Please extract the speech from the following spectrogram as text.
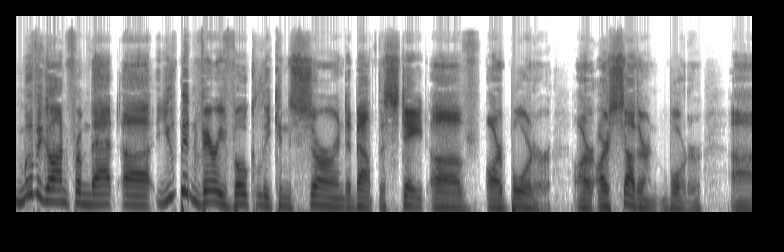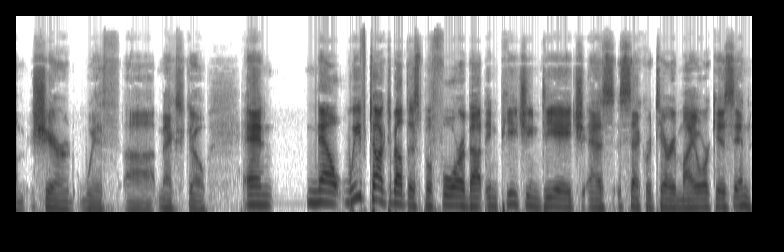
moving on from that, uh, you've been very vocally concerned about the state of our border, our, our southern border um, shared with uh, Mexico. And now we've talked about this before about impeaching DHS Secretary Mayorkas, and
